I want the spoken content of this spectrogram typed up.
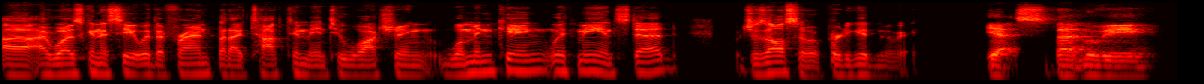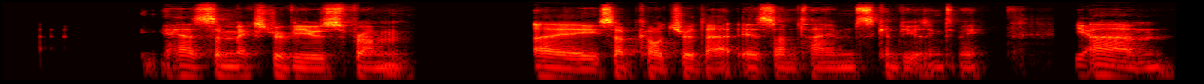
Uh, I was going to see it with a friend, but I talked him into watching Woman King with me instead, which is also a pretty good movie. Yes, that movie has some mixed reviews from a subculture that is sometimes confusing to me. Yeah. Um,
